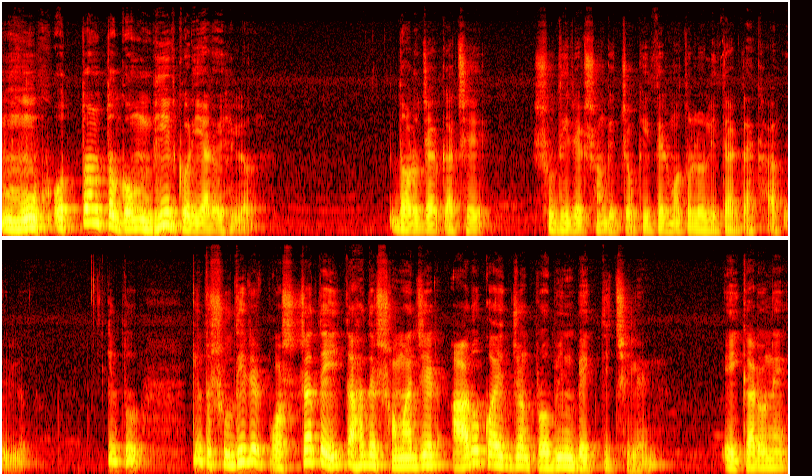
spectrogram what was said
মুখ অত্যন্ত গম্ভীর করিয়া রহিল। দরজার কাছে সুধীরের সঙ্গে চকিতের মতো ললিতার দেখা হইল। কিন্তু কিন্তু সুধীরের পশ্চাতেই তাহাদের সমাজের আরও কয়েকজন প্রবীণ ব্যক্তি ছিলেন। এই কারণে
